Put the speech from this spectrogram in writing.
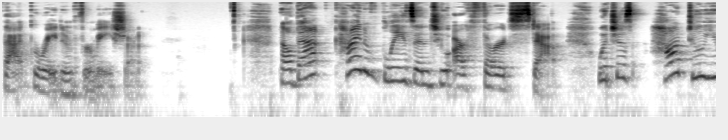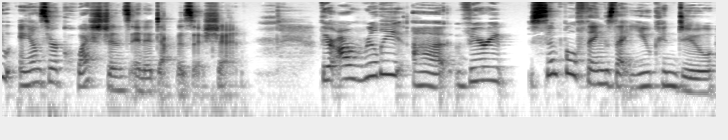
that great information. Now, that kind of bleeds into our third step, which is how do you answer questions in a deposition? There are really uh, very simple things that you can do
